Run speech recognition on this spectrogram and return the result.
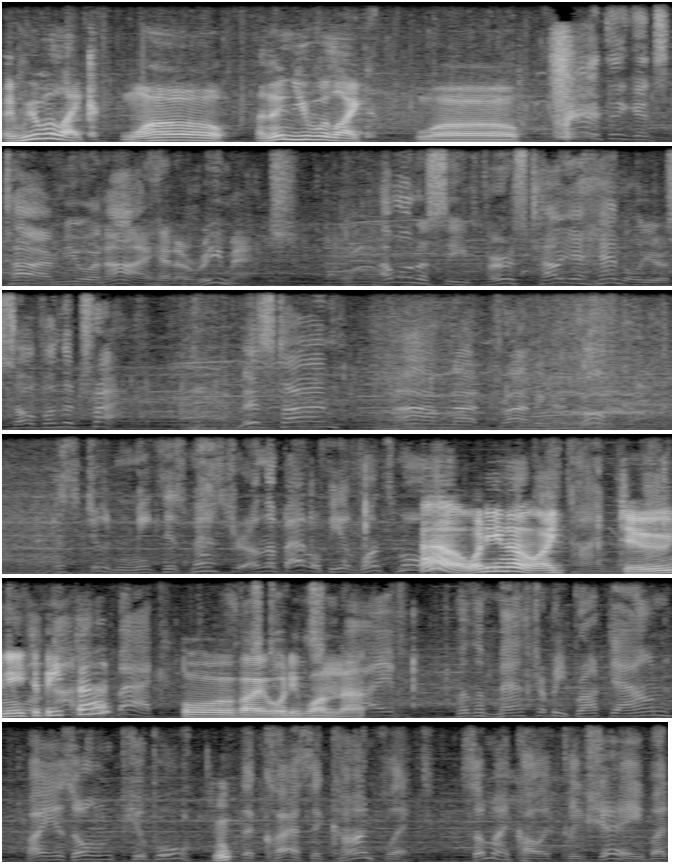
and we were like, whoa, and then you were like, whoa. I think it's time you and I had a rematch. I want to see first how you handle yourself on the track. This time, I'm not driving a golf cart. The student meets his master on the battlefield once more. Oh, what do you know? I This time the do need to beat that? Or have I already won that? Survive? Will the master be brought down by his own pupil? Oop. The classic conflict. Some might call it cliche, but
